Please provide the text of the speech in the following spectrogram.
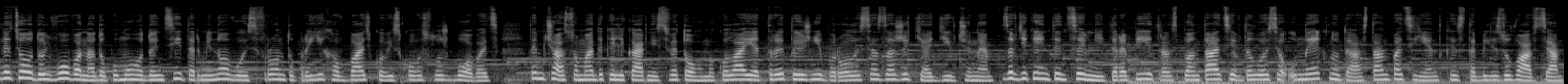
Для цього до Львова на допомогу доньці терміново із фронту приїхав батько військовослужбовець. Тим часом медики лікарні Святого Миколая три тижні боролися за життя дівчини. Завдяки інтенсивній терапії трансплантації вдалося уникнути, а стан пацієнтки стабілізувався.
